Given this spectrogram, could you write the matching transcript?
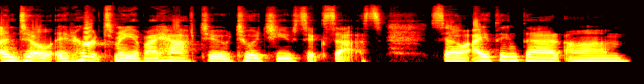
until it hurts me if I have to to achieve success. So I think that um,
